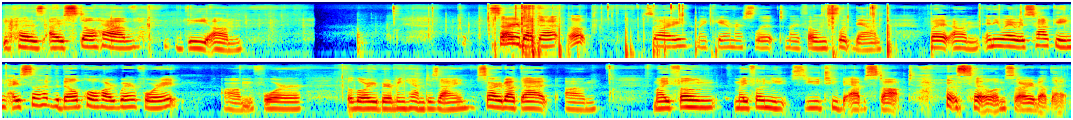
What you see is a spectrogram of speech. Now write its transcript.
because I still have the. Um, sorry about that. Oh, sorry, my camera slipped. My phone slipped down. But um, anyway, I was talking. I still have the bell pull hardware for it, um, for the Lori Birmingham design. Sorry about that. My phone, my phone YouTube app stopped, so I'm sorry about that.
